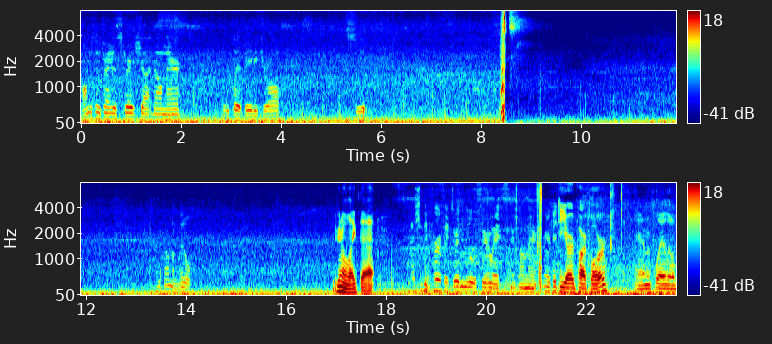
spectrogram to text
I'm just gonna try to hit a straight shot down there. Maybe play a baby draw. Let's see it. Right down the middle. You're gonna like that. Should be perfect, right in the middle of the fairway, right down there. 150 yard par four. And I'm gonna play a little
